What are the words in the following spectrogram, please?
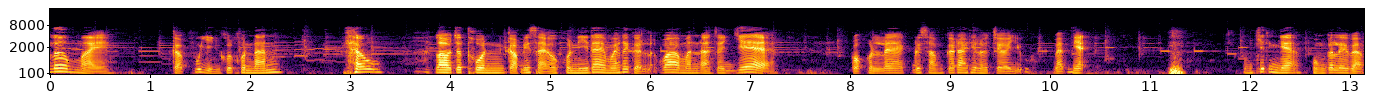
เริ่มใหม่กับผู้หญิงคนคนนั้น แล้วเราจะทนกับนิสัยของคนนี้ได้ไหมถ้าเกิดว่ามันอาจจะแย่กว่าคนแรกด้วยซ้ำก็ได้ที่เราเจออยู่แบบเนี้ย ผมคิดอย่างเงี้ย ผมก็เลยแบบ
